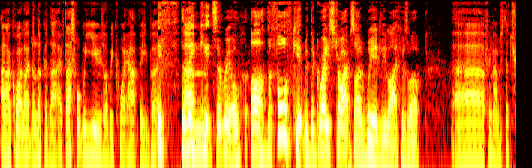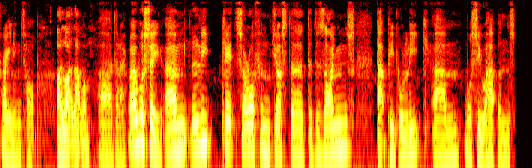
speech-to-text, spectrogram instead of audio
and I quite like the look of that. If that's what we use, I'll be quite happy. But If the um, kits are real, oh, the fourth kit with the grey stripes, I weirdly like as well. Uh, I think that was the training top. I like that one. Uh, I don't know. Well, we'll see. Um, leak kits are often just the, the designs that people leak. Um, we'll see what happens.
